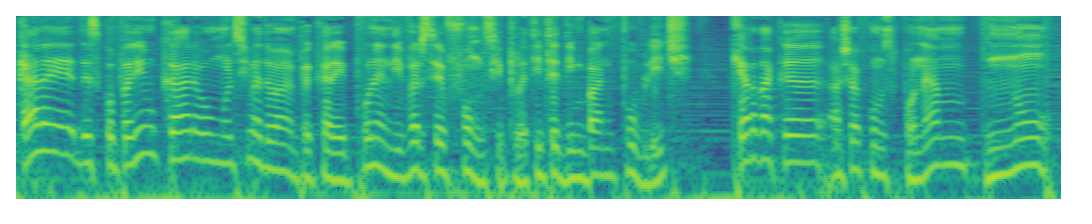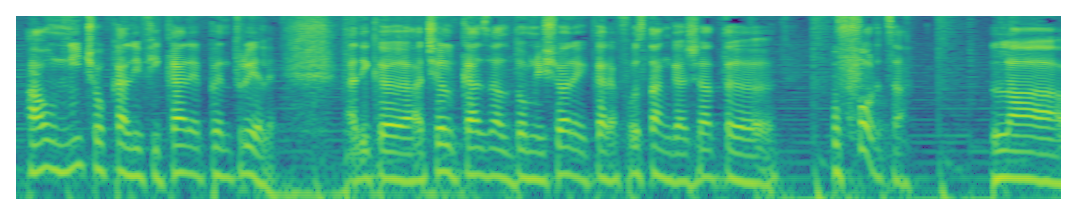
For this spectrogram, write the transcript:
care descoperim că are o mulțime de oameni pe care îi pune în diverse funcții plătite din bani publici, chiar dacă, așa cum spuneam, nu au nicio calificare pentru ele. Adică acel caz al domnișoarei care a fost angajată cu forța la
